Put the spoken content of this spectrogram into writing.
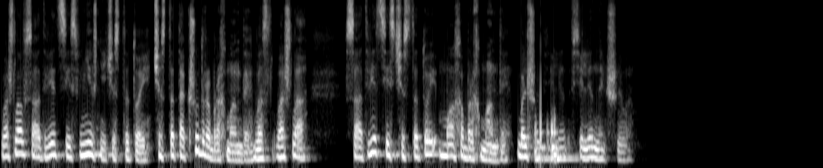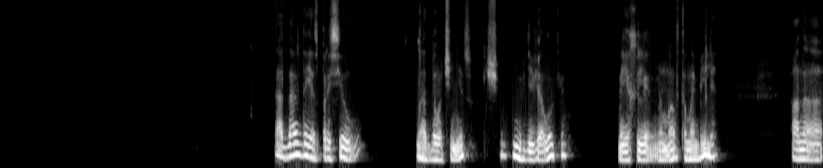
вошла в соответствие с внешней частотой. Частота Кшудра Брахманды вошла в соответствие с частотой Маха Брахманды, большой вселенной Шива. Однажды я спросил одну ученицу еще в Девиалоке. Мы ехали на автомобиле. Она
